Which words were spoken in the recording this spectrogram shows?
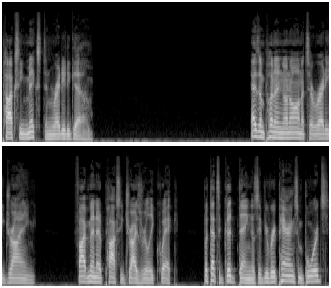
epoxy mixed and ready to go. As I'm putting it on, it's already drying Five minute epoxy dries really quick. But that's a good thing, because if you're repairing some boards,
